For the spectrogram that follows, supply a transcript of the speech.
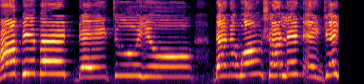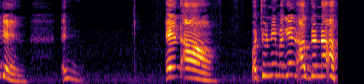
Happy birthday to you. Dana Wong, Charlene, and Jaden. And, and, uh, what's your name again? Aldana.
